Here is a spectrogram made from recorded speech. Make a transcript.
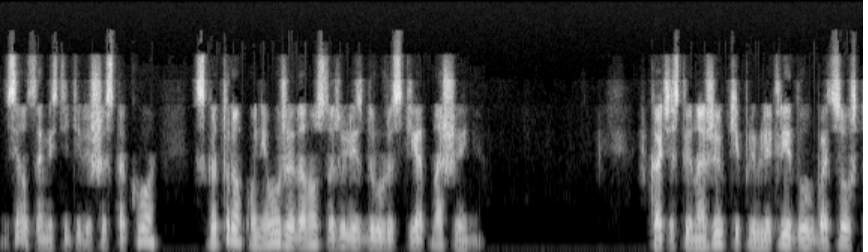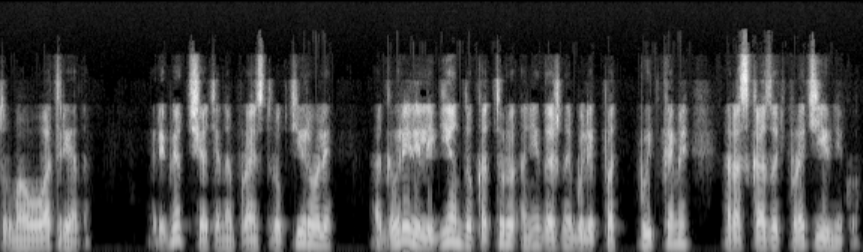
взял заместителя Шестакова, с которым у него уже давно сложились дружеские отношения. В качестве наживки привлекли двух бойцов штурмового отряда. Ребят тщательно проинструктировали, оговорили легенду, которую они должны были под пытками рассказывать противнику,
